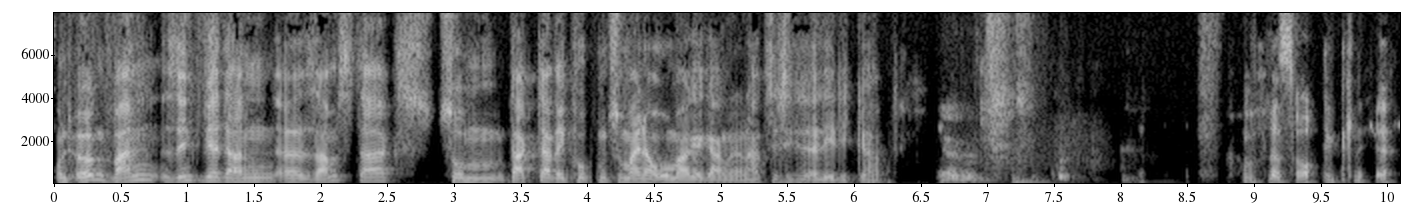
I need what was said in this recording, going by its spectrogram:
Und irgendwann sind wir dann äh, samstags zum Daktari gucken zu meiner Oma gegangen. Dann hat sie sich erledigt gehabt. Ja, gut. Haben wir das auch geklärt.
